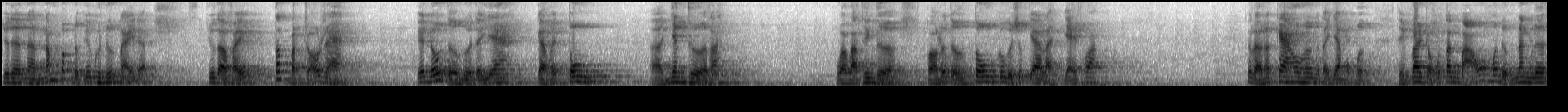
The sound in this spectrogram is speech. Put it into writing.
Cho nên là nắm bắt được cái khuynh hướng này đó chúng ta phải tách bạch rõ ràng cái đối tượng người tại gia cần phải tu à, nhân thừa thôi hoặc là thiên thừa. Còn đối tượng tu của người xuất gia là giải thoát tức là nó cao hơn người tại gia một bậc thì vai trò của tân bảo mới được nâng lên.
